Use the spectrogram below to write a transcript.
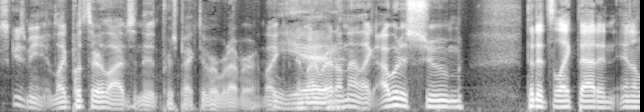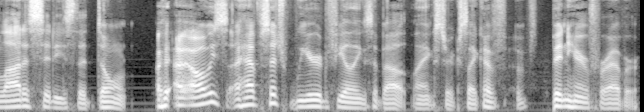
excuse me, like puts their lives into perspective or whatever. Like am I right on that? Like I would assume that it's like that in, in a lot of cities that don't I, I always I have such weird feelings about Lancaster cuz like I've I've been here forever.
